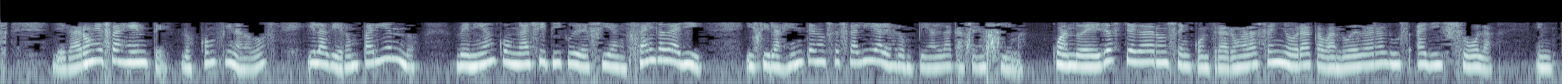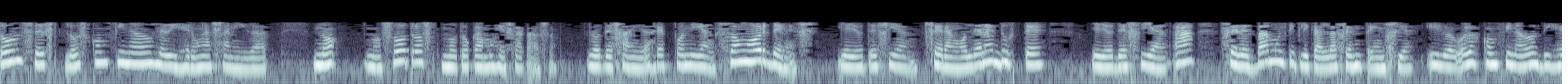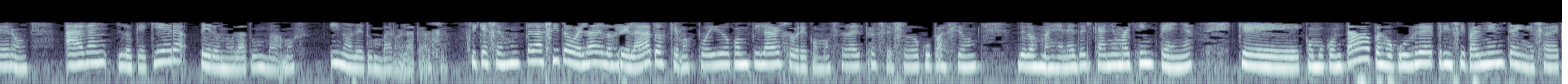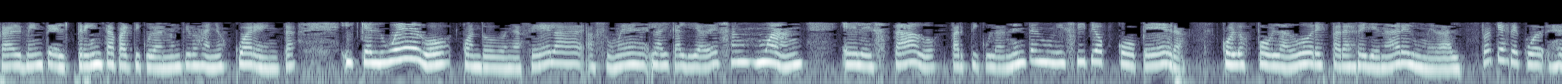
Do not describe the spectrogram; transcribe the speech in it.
llegaron esa gente, los confinados, y la vieron pariendo. Venían con hacha y pico y decían, salga de allí, y si la gente no se salía, les rompían la casa encima. Cuando ellos llegaron, se encontraron a la señora acabando de dar a luz allí sola. Entonces los confinados le dijeron a Sanidad, no, nosotros no tocamos esa casa. Los de sanidad respondían, son órdenes. Y ellos decían, serán órdenes de usted. Y ellos decían, ah, se les va a multiplicar la sentencia. Y luego los confinados dijeron, hagan lo que quiera, pero no la tumbamos y no le tumbaron la casa. Así que ese es un pedacito, ¿verdad?, de los relatos que hemos podido compilar sobre cómo se da el proceso de ocupación de los márgenes del caño Martín Peña, que, como contaba, pues ocurre principalmente en esa década del 20, el 30 particularmente y los años 40, y que luego, cuando doña Fela asume la alcaldía de San Juan, el Estado, particularmente el municipio, coopera con los pobladores para rellenar el humedal. Porque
